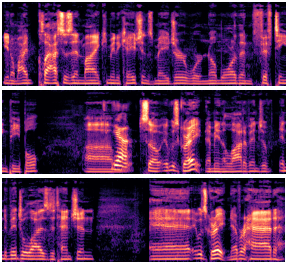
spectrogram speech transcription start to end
you know, my classes in my communications major were no more than 15 people. Um, yeah. So it was great. I mean, a lot of individualized attention, and it was great. Never had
